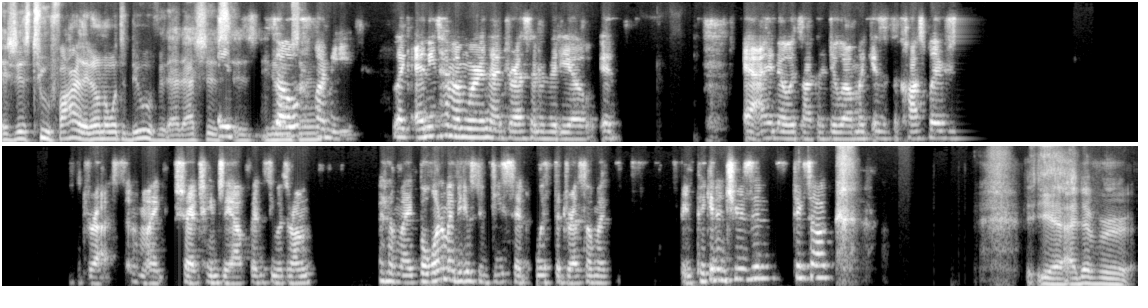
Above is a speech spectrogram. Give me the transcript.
It's just too fire. They don't know what to do with it. That that's just It's is you know so funny. Like anytime I'm wearing that dress in a video, it I know it's not gonna do well. I'm like, is it the cosplayer's dress? And I'm like, should I change the outfit and see what's wrong? And I'm like, but one of my videos did decent with the dress. I'm like, are you picking and choosing TikTok? Yeah, I never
